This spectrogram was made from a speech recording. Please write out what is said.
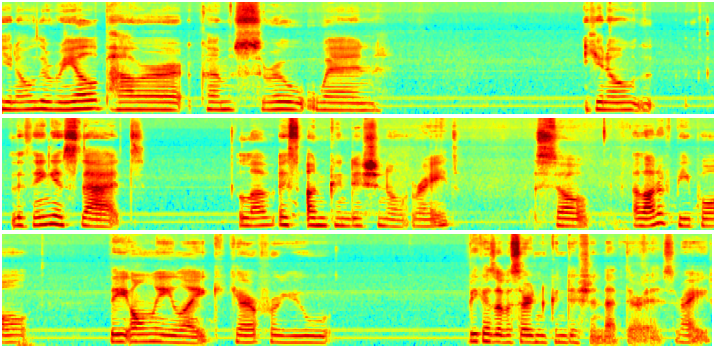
you know, the real power comes through when, you know, the thing is that love is unconditional, right? So, a lot of people, they only like care for you because of a certain condition that there is, right?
